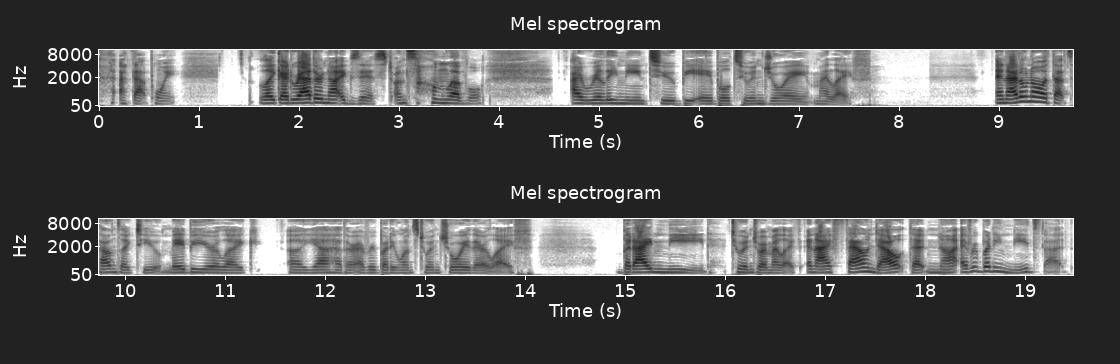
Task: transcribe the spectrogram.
at that point. Like, I'd rather not exist on some level. I really need to be able to enjoy my life. And I don't know what that sounds like to you. Maybe you're like, uh, yeah, Heather, everybody wants to enjoy their life. But I need to enjoy my life. And I found out that not everybody needs that.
